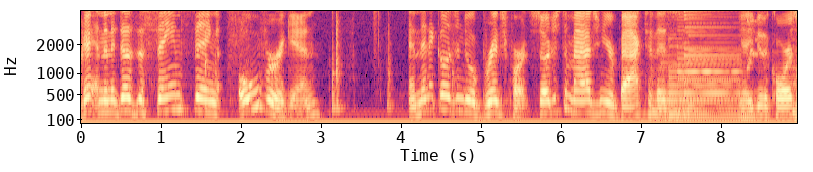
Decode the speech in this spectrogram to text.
Okay, and then it does the same thing over again, and then it goes into a bridge part. So just imagine you're back to this, you know, you do the chorus,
